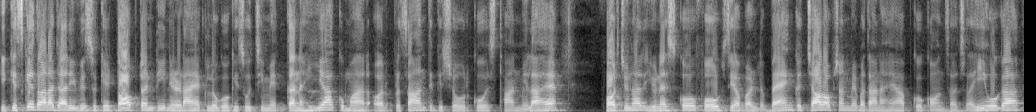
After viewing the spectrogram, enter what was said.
कि किसके द्वारा जारी विश्व के टॉप ट्वेंटी निर्णायक लोगों की सूची में कन्हैया कुमार और प्रशांत किशोर को स्थान मिला है? फॉर्चुनर यूनेस्को, फोर्ब्स या वर्ल्ड बैंक? चार ऑप्शन में बताना है आपको कौन सा सही होगा।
